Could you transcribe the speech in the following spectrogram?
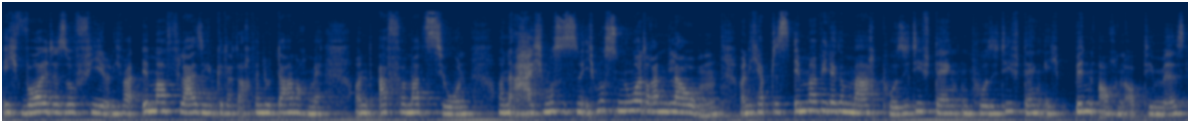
Ich wollte so viel und ich war immer fleißig. Ich habe gedacht, ach, wenn du da noch mehr und Affirmation und ach, ich muss es, ich muss nur dran glauben. Und ich habe das immer wieder gemacht. Positiv denken, positiv denken. Ich bin auch ein Optimist.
